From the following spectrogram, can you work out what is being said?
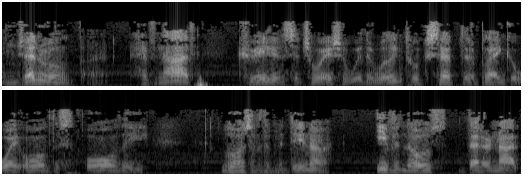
in general uh, have not created a situation where they're willing to accept in a blanket way all this, all the laws of the Medina, even those that are not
